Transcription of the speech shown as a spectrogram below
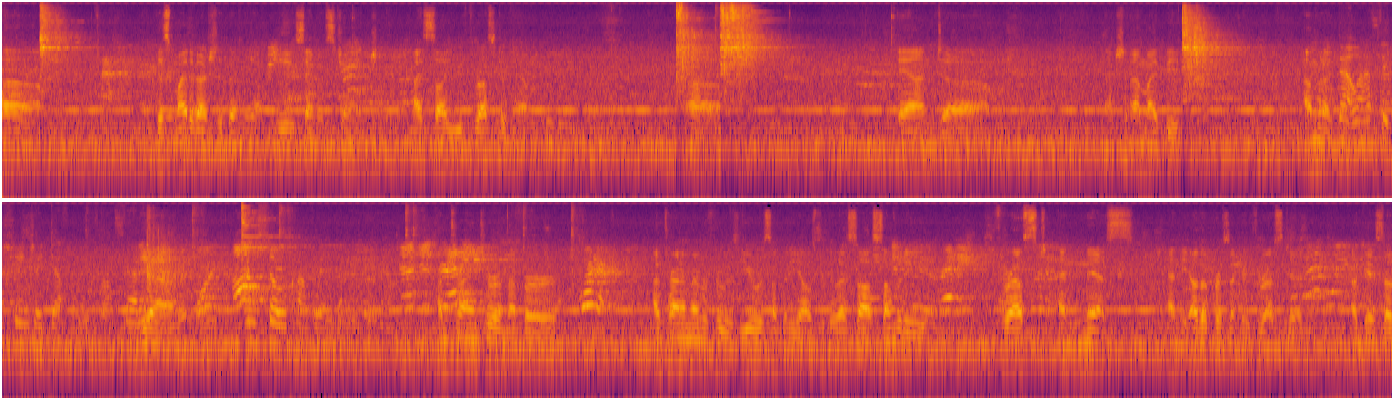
uh, this might have actually been the, the same exchange. I saw you thrust at him. Uh, and um, actually, I might be. I'm gonna. That last exchange, I definitely thrust at it. Yeah. I'm so confident I'm trying to remember. I'm trying to remember if it was you or somebody else because I saw somebody thrust and miss, and the other person who thrusted. Okay, so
